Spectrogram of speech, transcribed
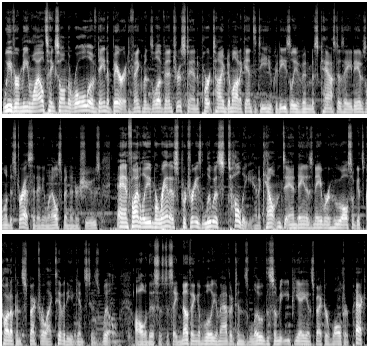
Weaver, meanwhile, takes on the role of Dana Barrett, Venkman's love interest and part-time demonic entity who could easily have been miscast as a damsel in distress had anyone else been in her shoes. And finally, Moranis portrays Louis Tully, an accountant and Dana's neighbor who also gets caught up in spectral activity against his will. All of this is to say nothing of William Atherton's loathsome EPA Inspector Walter Peck,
